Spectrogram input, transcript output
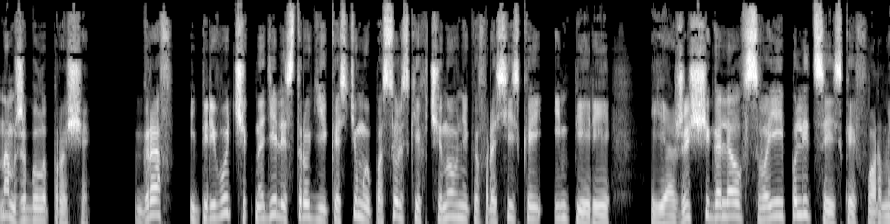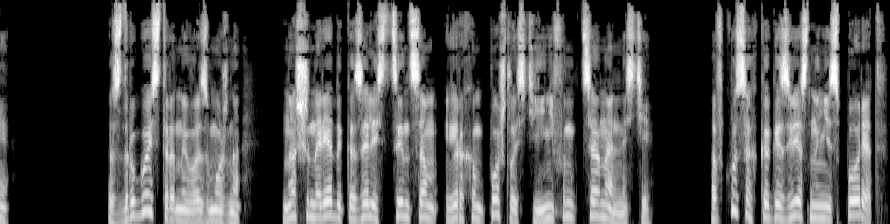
Нам же было проще. Граф и переводчик надели строгие костюмы посольских чиновников Российской империи, я же щеголял в своей полицейской форме. С другой стороны, возможно, наши наряды казались цинцам верхом пошлости и нефункциональности. О вкусах, как известно, не спорят,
